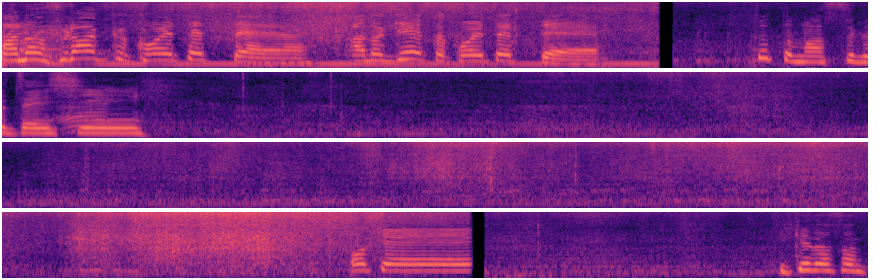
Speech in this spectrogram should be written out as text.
あのフラッグ越えてってあのゲート越えてって。ちょっとまっすぐ前進。オッケー。池田さん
